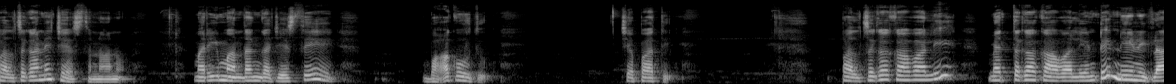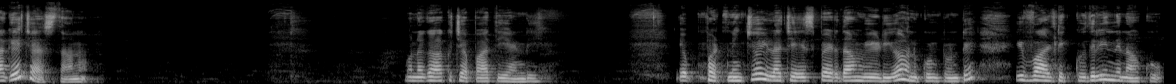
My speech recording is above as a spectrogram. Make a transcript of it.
పలచగానే చేస్తున్నాను. మరీ మందంగా చేస్తే బాగోదు చపాతీ. పలచగా కావాలి మెత్తగా కావాలి అంటే నేను ఇలాగే చేస్తాను. మునగాకు చపాతీ అండి. ఎప్పటి నుంచో ఇలా చేసి పెడదాం వీడియో అనుకుంటుంటే ఇవాళకి కుదిరింది నాకు.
